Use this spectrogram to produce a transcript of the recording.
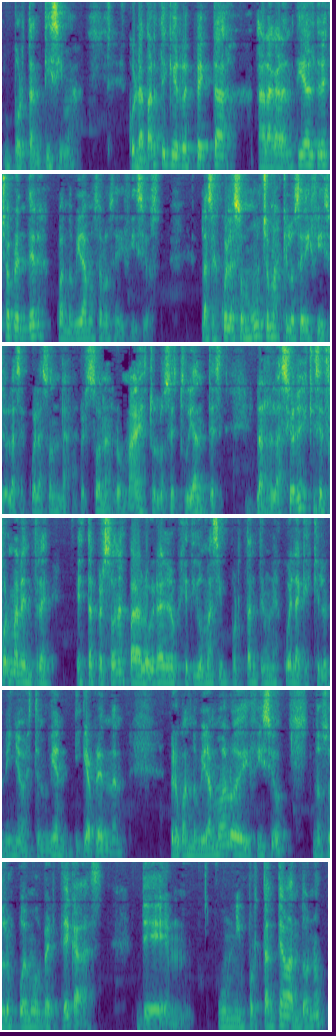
importantísima. Con la parte que respecta a la garantía del derecho a aprender cuando miramos a los edificios. Las escuelas son mucho más que los edificios, las escuelas son las personas, los maestros, los estudiantes, las relaciones que se forman entre estas personas para lograr el objetivo más importante en una escuela, que es que los niños estén bien y que aprendan. Pero cuando miramos a los edificios, nosotros podemos ver décadas de mm, un importante abandono,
